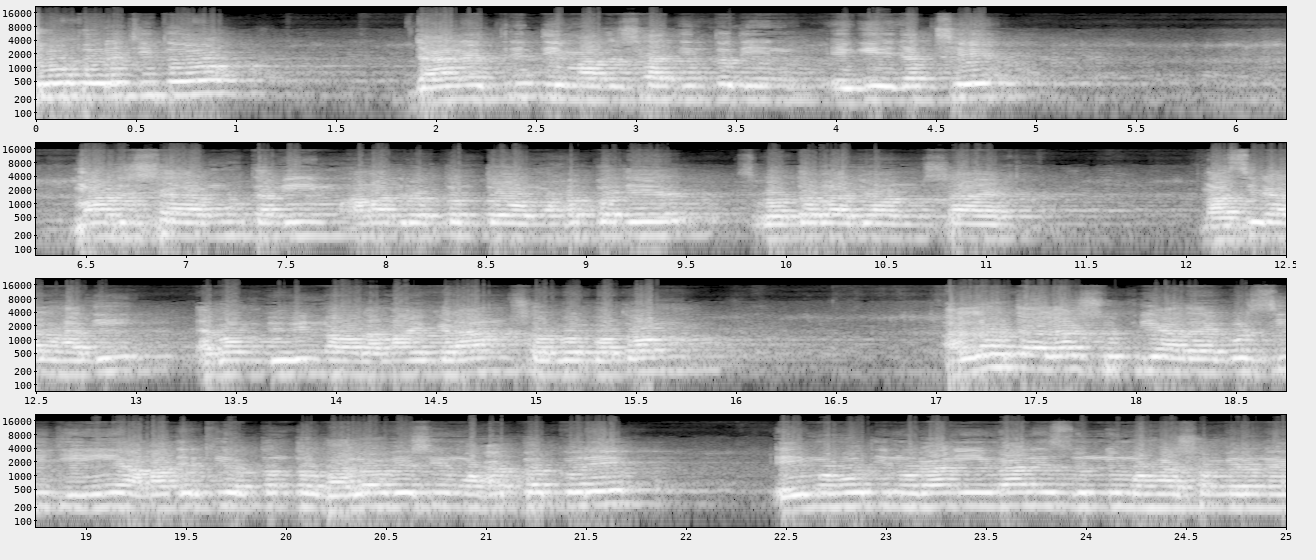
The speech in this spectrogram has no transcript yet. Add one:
সুপরিচিত যার নেতৃত্বে মাদ্রাসা দীর্ঘদিন এগিয়ে যাচ্ছে। মাদ্রাসার মুহতামিম আমাদের অত্যন্ত মহব্বতের শ্রদ্ধাভাজন শায়েখ নাসির আল হাদি এবং বিভিন্ন রামায়করাম সর্বপ্রথম। আল্লাহ তাআলার শুকরিয়া আদায় করছি যিনি আমাদেরকে অত্যন্ত ভালোবেসে মহাব্বত করে এই মহতি নুরানি ইমানি সুন্নি মহাসম্মেলনে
